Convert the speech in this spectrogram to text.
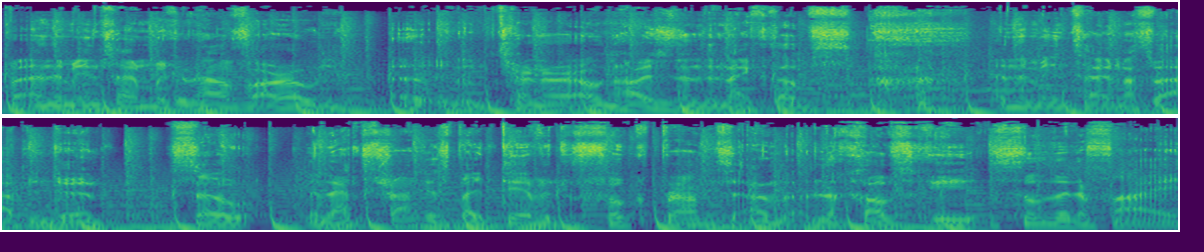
But in the meantime, we can have our own, uh, turn our own houses into nightclubs. in the meantime, that's what I've been doing. So, the next track is by David Folkbrandt and Lukovsky Solidify.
